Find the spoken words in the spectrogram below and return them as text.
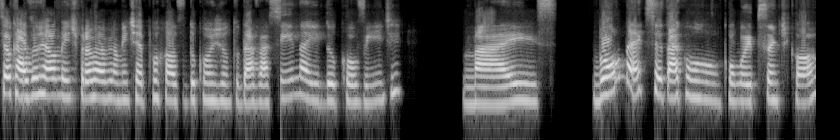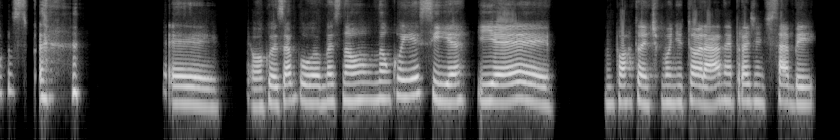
Seu caso realmente provavelmente é por causa do conjunto da vacina e do Covid, mas Bom, né, que você tá com com muitos anticorpos. É, é uma coisa boa, mas não não conhecia. E é importante monitorar, né, pra gente saber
